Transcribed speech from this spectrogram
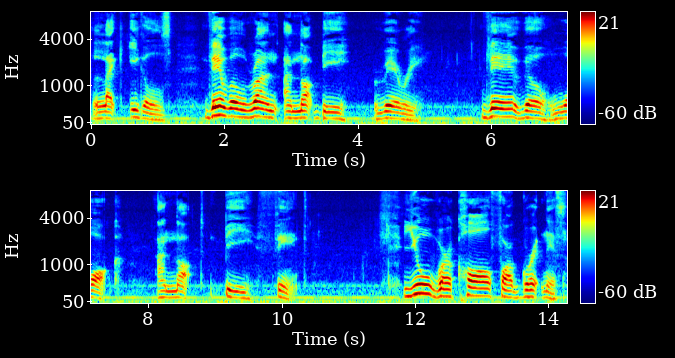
like eagles. They will run and not be weary. They will walk and not be faint. You were called for greatness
